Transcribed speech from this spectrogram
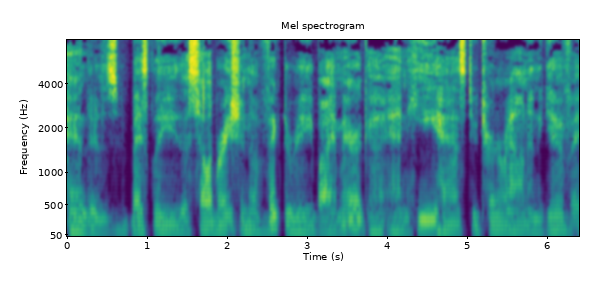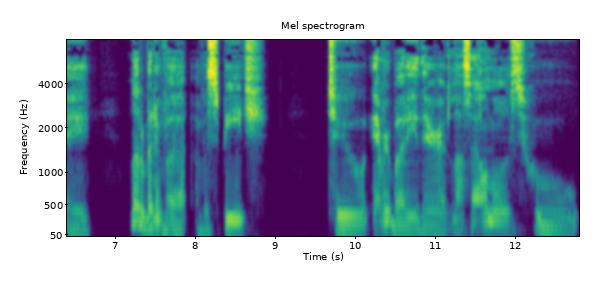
And there's basically the celebration of victory by America. And he has to turn around and give a little bit of a, of a speech to everybody there at Los Alamos who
